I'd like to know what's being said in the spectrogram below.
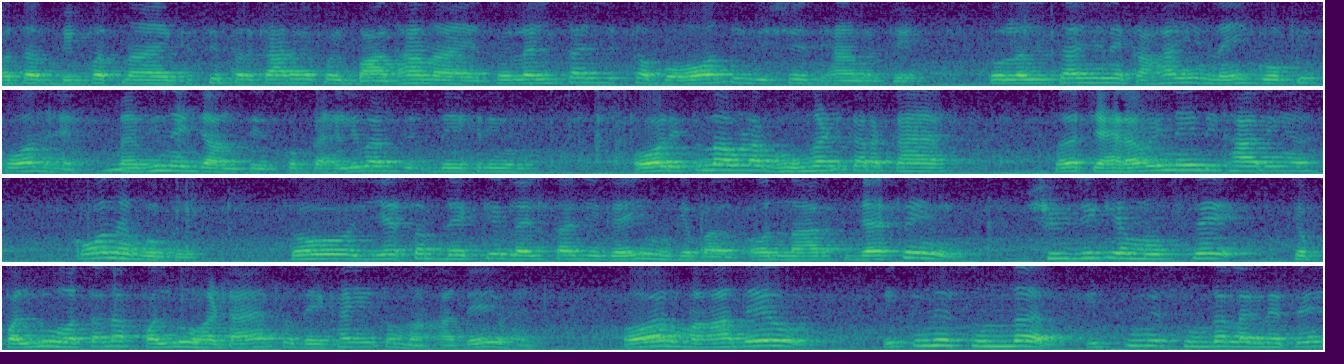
मतलब विपत ना आए, किसी प्रकार का कोई बाधा ना आए तो ललिता जी इसका बहुत ही विशेष ध्यान रखे। तो ललिता जी ने कहा, ये नई गोपी कौन है? मैं भी नहीं जानती, इसको पहली बार देख रही हूँ। और इतना बड़ा घूंघट कर रखा है मतलब चेहरा भी नहीं दिखा रही है। कौन है गोपी? तो ये सब देख के ललिता जी गई उनके पास, और नार जैसे ही शिव जी के मुख से जो पल्लू होता ना, पल्लू हटाया तो देखा, ये तो महादेव है। और महादेव इतने सुंदर इतने सुंदर लग रहे थे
